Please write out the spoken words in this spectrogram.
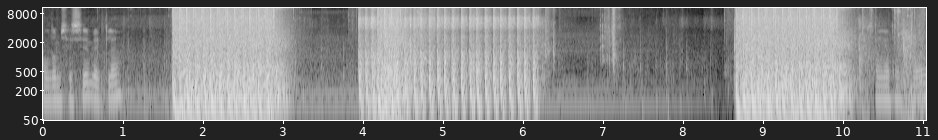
Aldım sesi bekle. Sen yat aşağı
